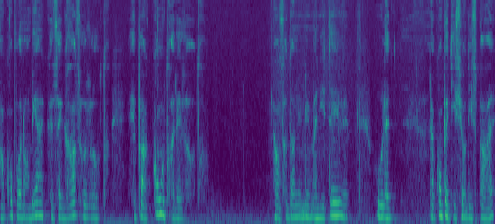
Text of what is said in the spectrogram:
en comprenant bien que c'est grâce aux autres et pas contre les autres. Alors ça donne une humanité où la compétition disparaît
